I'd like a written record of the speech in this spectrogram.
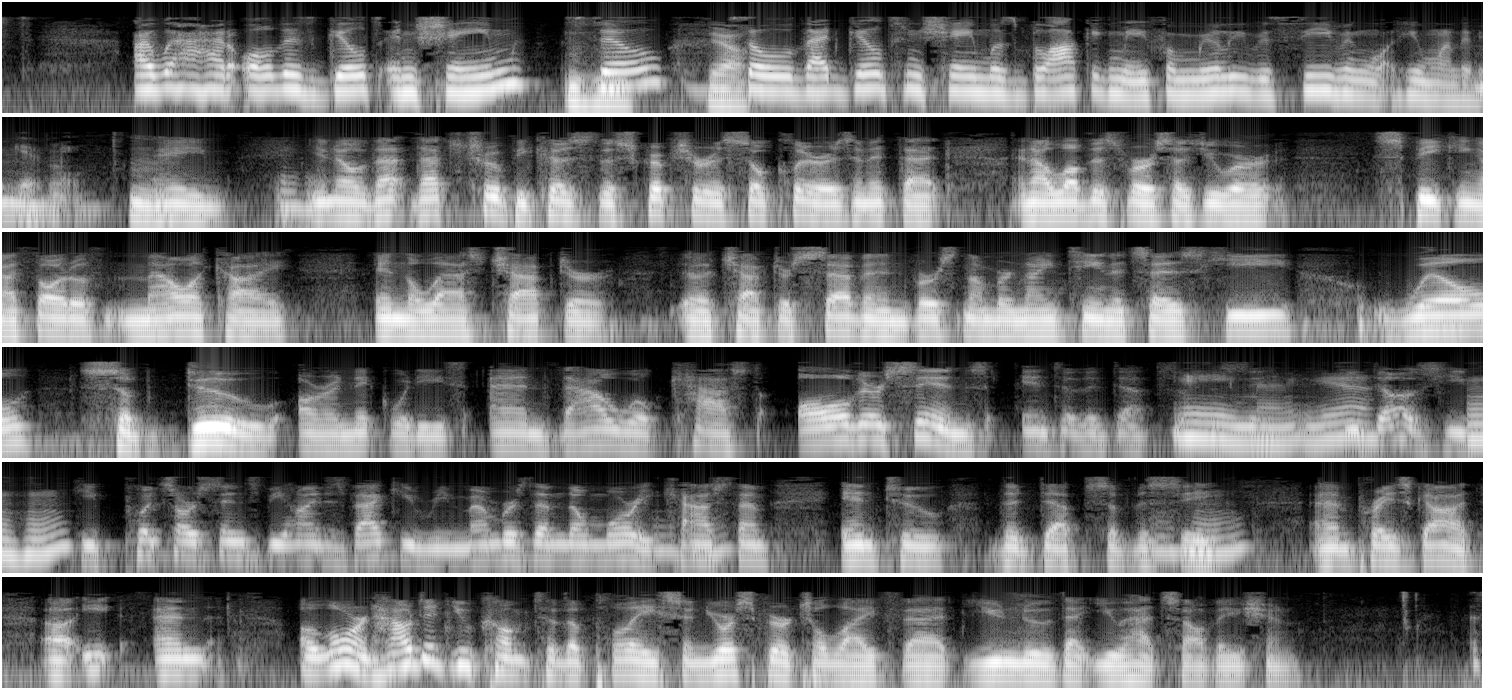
I w- had all this guilt and shame mm-hmm. still. Yeah. So that guilt and shame was blocking me from really receiving what he wanted to give mm-hmm. me. Mm-hmm. Hey, you know that that's true because the scripture is so clear, isn't it? That, and I love this verse as you were speaking. I thought of Malachi in the last chapter, uh, chapter seven, verse number nineteen. It says, "He will subdue our iniquities, and thou will cast all their sins into the depths of the sea." Yeah. He does. He he puts our sins behind his back. He remembers them no more. He casts them into the depths of the sea. And praise God. Uh, e- and uh, Lauren, how did you come to the place in your spiritual life that you knew that you had salvation?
